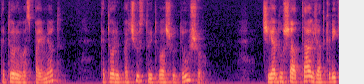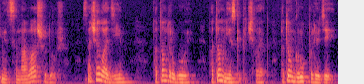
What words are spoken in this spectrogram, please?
который вас поймет, который почувствует вашу душу, чья душа также откликнется на вашу душу. Сначала один, потом другой, потом несколько человек, потом группа людей.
